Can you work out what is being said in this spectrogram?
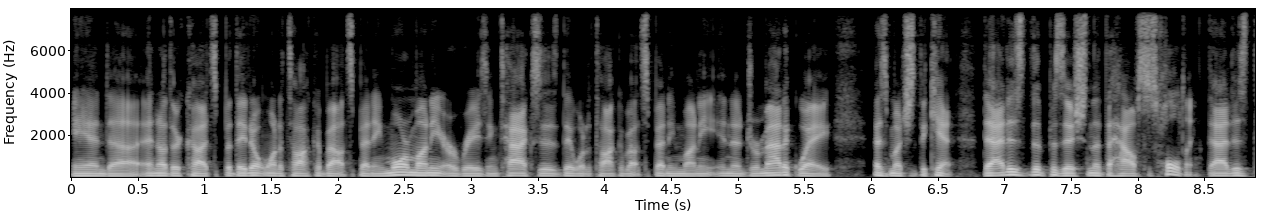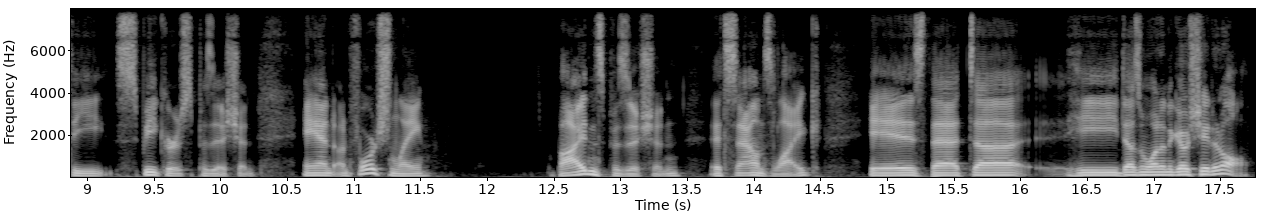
and uh, and other cuts, but they don't want to talk about spending more money or raising taxes. They want to talk about spending money in a dramatic way as much as they can. That is the position that the House is holding. That is the Speaker's position, and unfortunately, Biden's position, it sounds like, is that uh, he doesn't want to negotiate at all.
